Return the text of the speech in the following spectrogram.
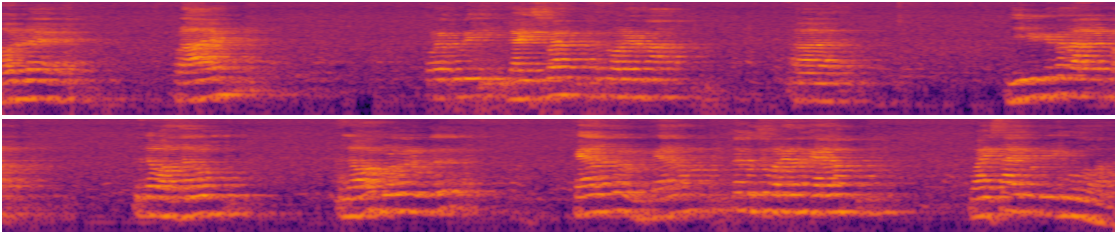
അവരുടെ പ്രായം കുറെ കൂടി ലൈഫ് സ്പാൻ എന്ന് പറയുന്ന ജീവിക്കുന്ന കാലഘട്ടം ഇതിന്റെ വർധനവും ലോകം മുഴുവനുണ്ട് കേരളത്തിലുണ്ട്. കേരളത്തെ കുറിച്ച് പറയുന്നത് കേരളം വയസ്സായിക്കൊണ്ടിരിക്കുന്നതാണ്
